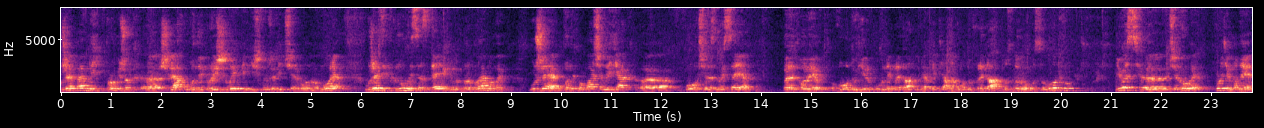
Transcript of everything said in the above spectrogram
уже певний проміжок е, шляху вони пройшли, підійшли вже від Червоного моря, уже зіткнулися з деякими проблемами, уже вони побачили, як е, Бог через Мойсея перетворив воду гірку, непридатну для пиття, на воду придатну, здорову, солодку. І ось е, чергове, потім вони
